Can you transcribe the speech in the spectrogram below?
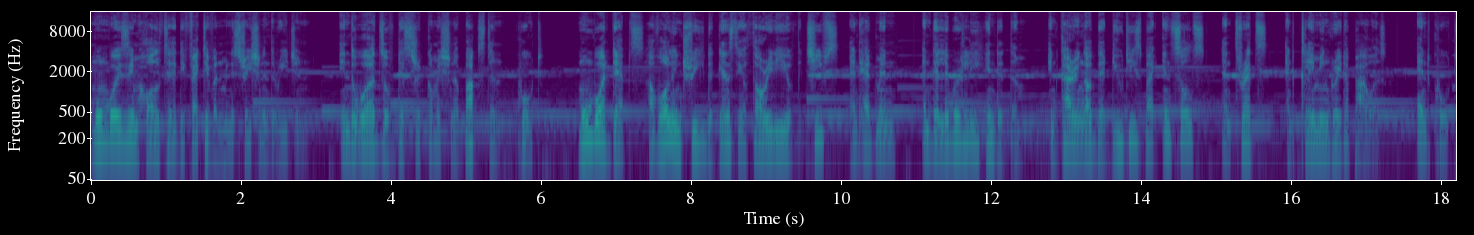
Mumboism halted effective administration in the region. In the words of District Commissioner Buxton, quote, Mumbo adepts have all intrigued against the authority of the chiefs and headmen and deliberately hindered them in carrying out their duties by insults and threats and claiming greater powers. End quote.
